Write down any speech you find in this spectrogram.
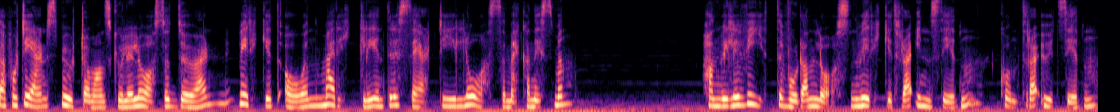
Da portieren spurte om han skulle låse døren, virket Owen merkelig interessert i låsemekanismen. Han ville vite hvordan låsen virket fra innsiden kontra utsiden.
